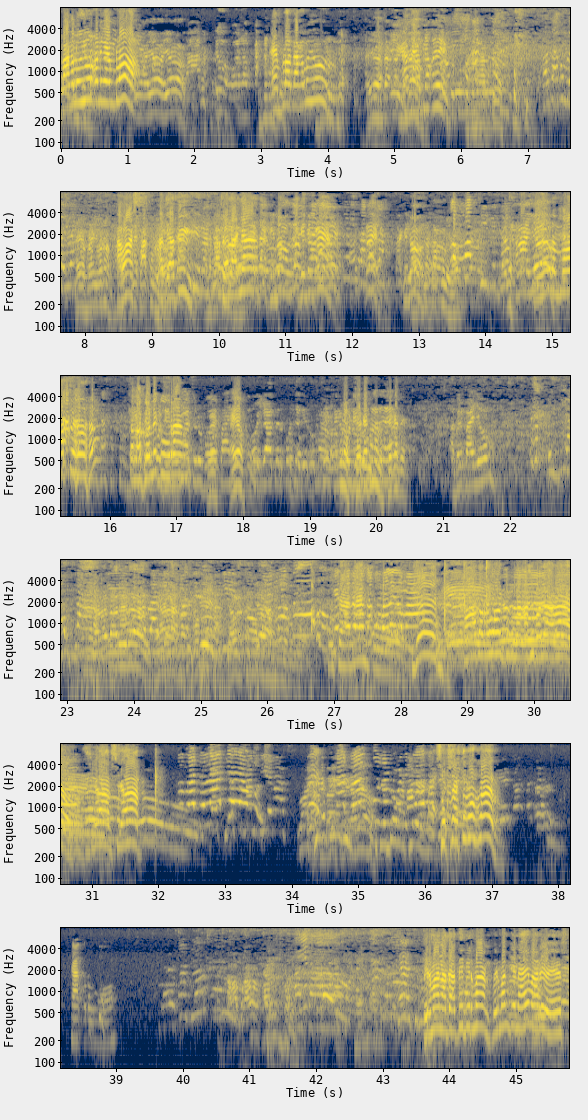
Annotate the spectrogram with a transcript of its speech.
Bang Luyur kan ngemplok. Ayo, ayo. Emplok Bang Luyur. Masa aku belajar. Awas, hati-hati. Jalannya ya lemot. Tenagane kurang. Eh, ayo. Oh iya, di rumah. Ya. Ambil payung. Pak terima kasih banyak, Siap, siap. Sukses terus, Rel. Nah. Firman, hati-hati Firman. Firman kene ae mari wis.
